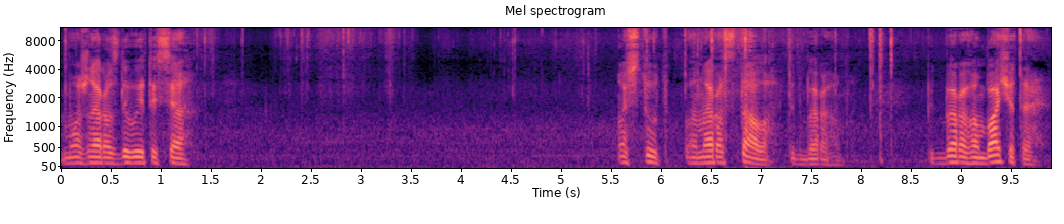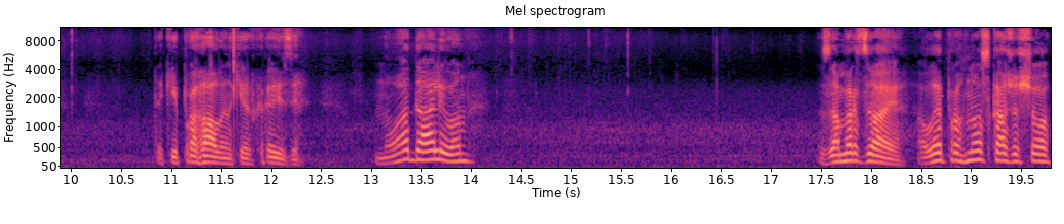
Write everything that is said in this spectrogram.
можна роздивитися. Ось тут вона розстала під берегом. Під берегом, бачите, такі прогалинки в кризі. Ну а далі он замерзає. Але прогноз каже, що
